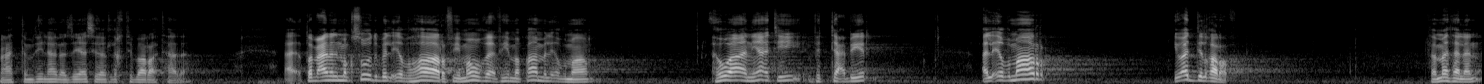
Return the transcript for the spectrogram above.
مع التمثيل هذا زي أسئلة الاختبارات هذا. طبعا المقصود بالإظهار في موضع في مقام الإضمار هو أن يأتي في التعبير. الإضمار يؤدي الغرض. فمثلا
